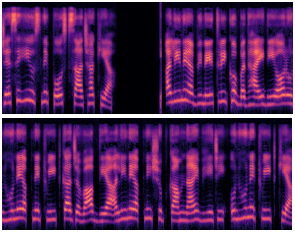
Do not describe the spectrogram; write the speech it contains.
जैसे ही उसने पोस्ट साझा किया। अली ने अभिनेत्री को बधाई दी और उन्होंने अपने ट्वीट का जवाब दिया। अली ने अपनी शुभकामनाएँ भेजी, उन्होंने ट्वीट किया,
